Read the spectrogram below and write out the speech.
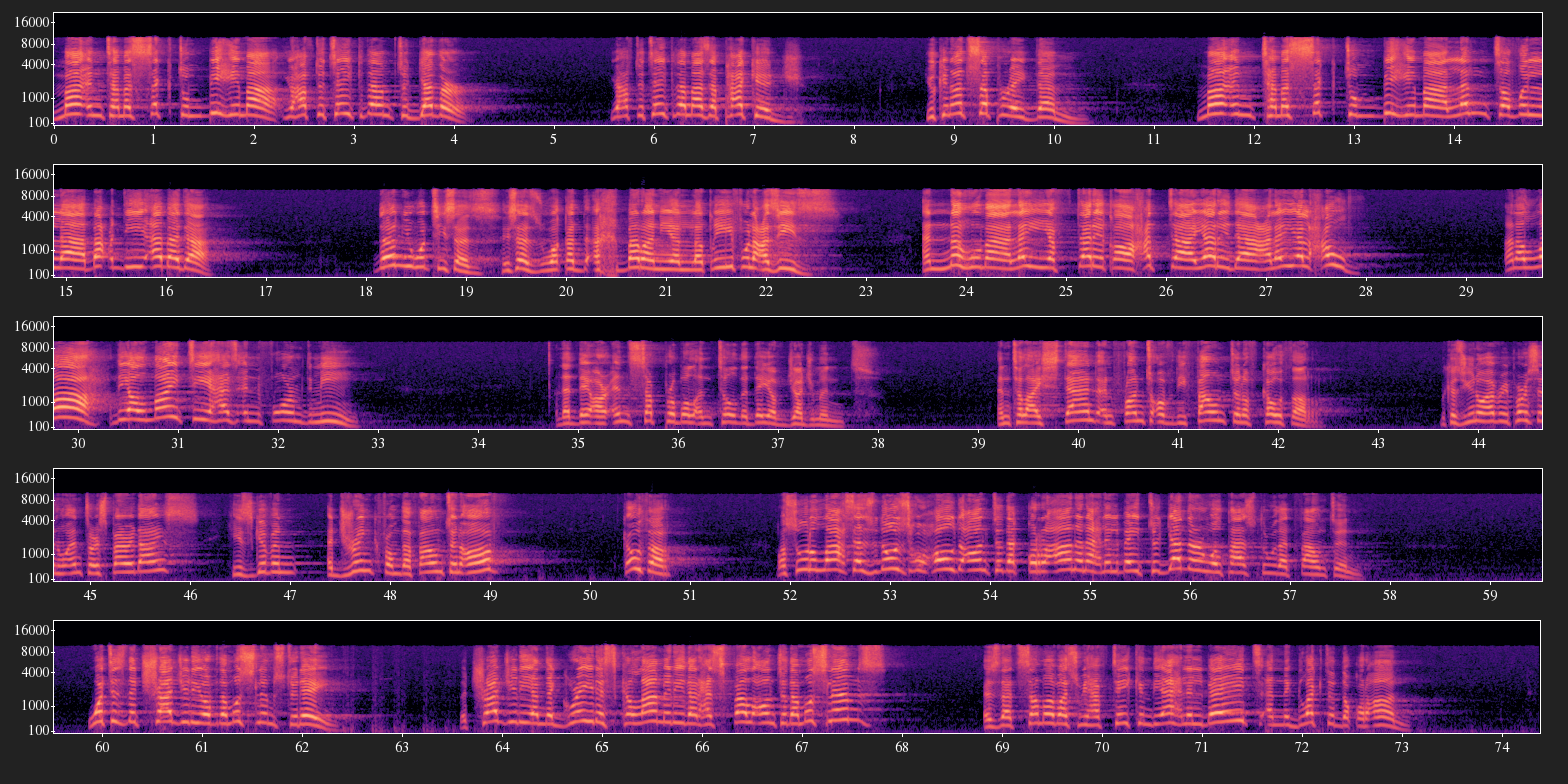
ما إن تمسكتم بهما you have to take them together you have to take them as a package you cannot separate them ما إن تمسكتم بهما لن تضلا بعدي أبدا Then you, what he says? He says, وَقَدْ أَخْبَرَنِيَ اللَّطِيفُ الْعَزِيزُ أنهما لن يفترقا حتى يردا علي الحوض And Allah, the Almighty, has informed me that they are inseparable until the day of judgment. Until I stand in front of the fountain of Kawthar. Because you know, every person who enters paradise, he's given a drink from the fountain of Kawthar. Rasulullah says, Those who hold on to the Quran and Ahlul Bayt together will pass through that fountain. What is the tragedy of the Muslims today? The tragedy and the greatest calamity that has fell onto the Muslims is that some of us we have taken the Ahlul Bayt and neglected the Quran.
